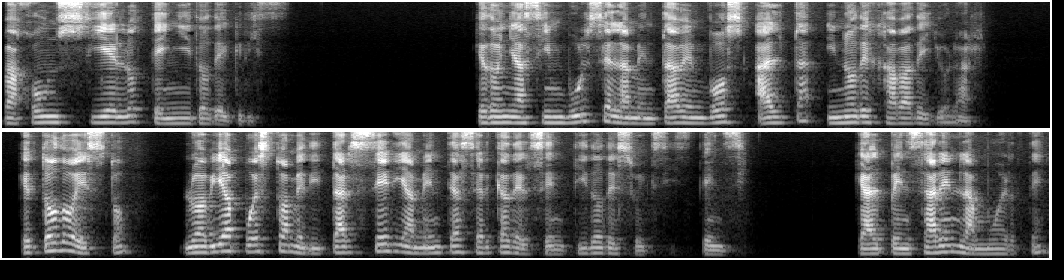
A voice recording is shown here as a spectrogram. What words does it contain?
bajo un cielo teñido de gris. Que doña Simbul se lamentaba en voz alta y no dejaba de llorar que todo esto lo había puesto a meditar seriamente acerca del sentido de su existencia, que al pensar en la muerte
